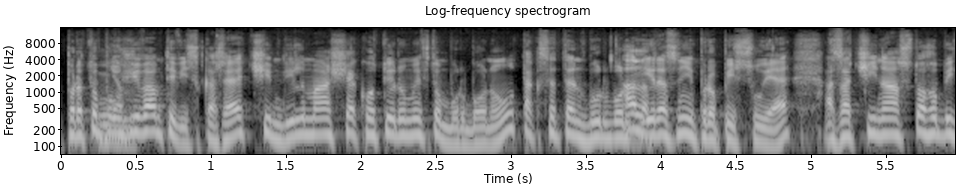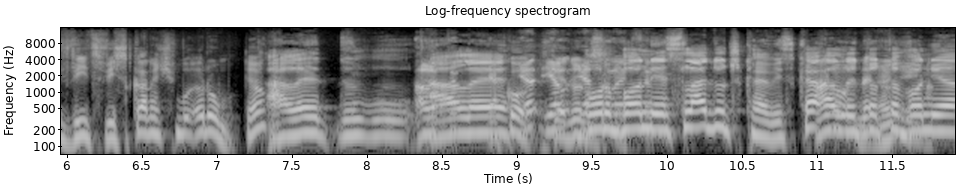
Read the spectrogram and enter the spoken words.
proto používám ty vyskaře, čím díl máš jako ty rumy v tom bourbonu, tak se ten bourbon Ano. výrazně propisuje a začíná z toho být víc viska než rum. Jo? Ale, Ale ale, jako ja, ja, ja, bourbon je sladučká viska, Áno, ale ne- toto ne- vonia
